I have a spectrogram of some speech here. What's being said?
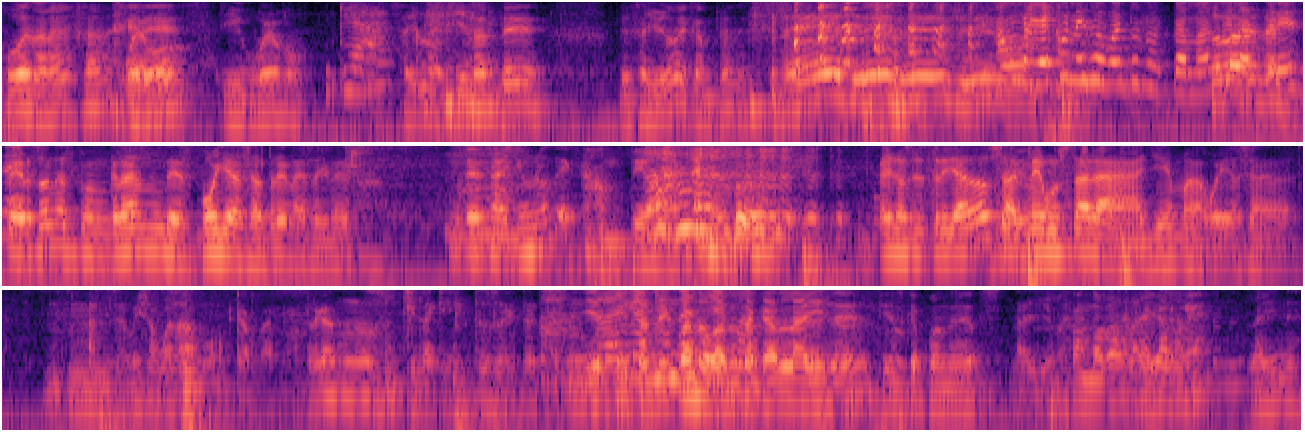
jugo de naranja, jerez y huevo. Qué O asco. sea, imagínate, desayuno de campeones. Sí, sí, sí, sí. No, hombre, ya con eso aguantas hasta más de las Solamente tres, ¿eh? personas con grandes pollas se atreven a desayunar eso. Desayuno de campeón. En los estrellados a mí me gusta la yema, güey. O sea, hasta se me hizo agua la boca, mano. Traigan unos chilaquilitos ahorita con Y es que Tráiganme también cuando vas a sacar la INE, tienes que poner la yema. Cuando vas a la sacar yema. qué? La INE.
